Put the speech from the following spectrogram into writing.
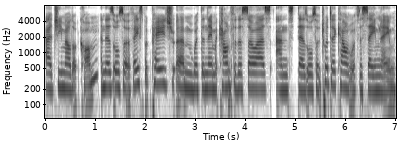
at gmail.com. And there's also a Facebook page um, with the name Account for This SOAS. And there's also a Twitter account with the same name.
